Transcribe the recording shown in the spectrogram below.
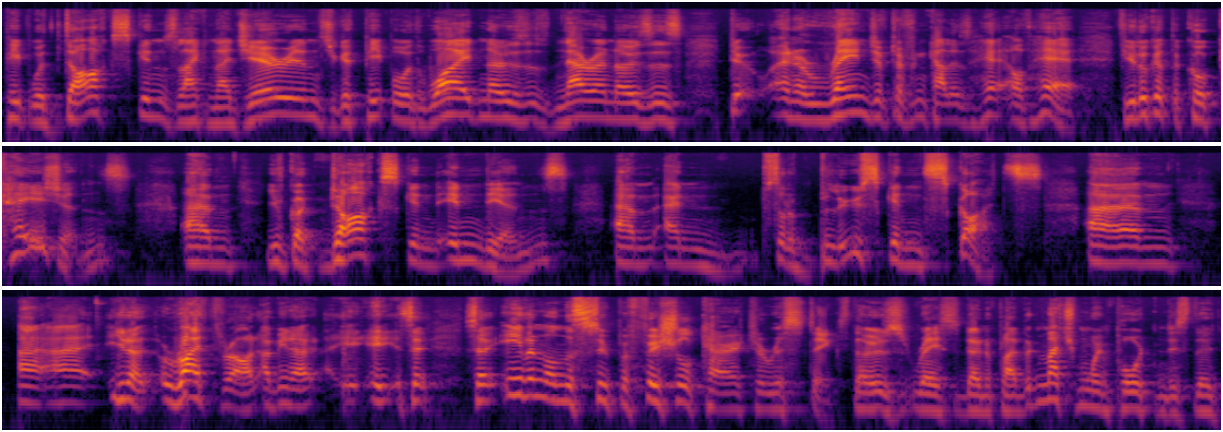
people with dark skins like Nigerians, you get people with wide noses, narrow noses, and a range of different colors of hair. If you look at the Caucasians, um, you've got dark skinned Indians um, and sort of blue skinned Scots. Um, uh, uh, you know, right throughout. I mean, uh, it, it, so, so even on the superficial characteristics, those races don't apply. But much more important is that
